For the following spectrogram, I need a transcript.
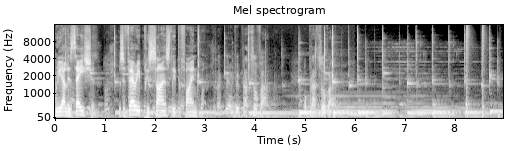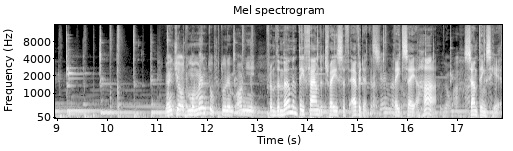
realization, was a very precisely defined one. From the moment they found a trace of evidence, they'd say, aha, something's here.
